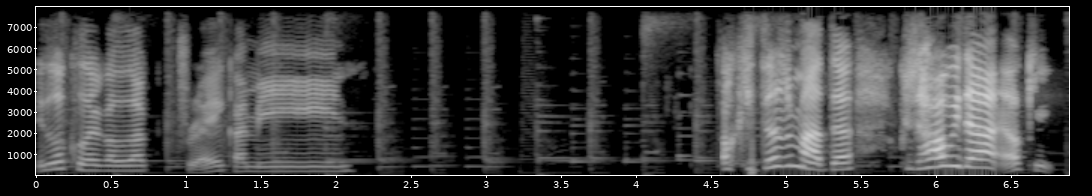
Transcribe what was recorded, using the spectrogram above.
it looks like electric. I mean, okay, doesn't matter because how we? Okay. okay.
